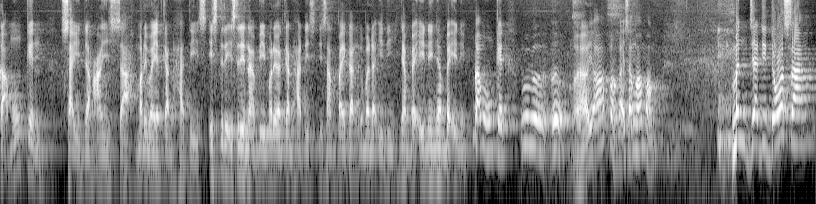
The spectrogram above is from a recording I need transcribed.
gak mungkin. Sayyidah Aisyah meriwayatkan hadis. Istri-istri Nabi meriwayatkan hadis. Disampaikan kepada ini nyampe ini nyampe ini. Gak mungkin. Ya apa? Gak bisa ngomong. Menjadi dosa.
